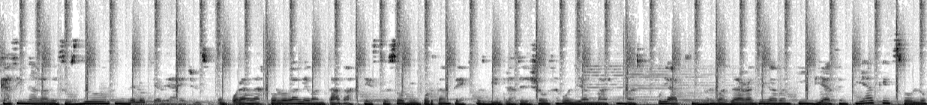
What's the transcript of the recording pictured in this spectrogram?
casi nada de sus looks ni de lo que había hecho en su temporada, solo la levantada. Esto es obvio importante, pues mientras el show se volvía más y más popular y nuevas dragas llegaban, India sentía que solo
